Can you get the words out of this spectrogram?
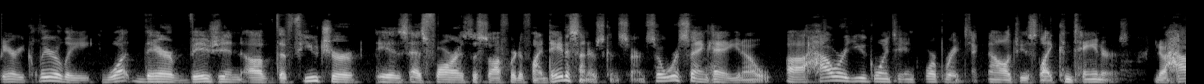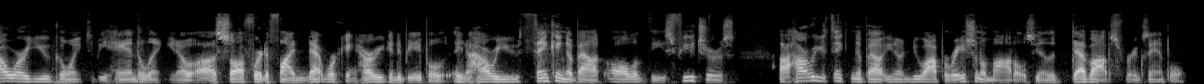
very clearly what their vision of the future is as far as the software defined data center is concerned. So we're saying, hey, you know, uh, how are you going to incorporate technologies like containers? You know, how are you going to be handling, you know, uh, software defined networking? How are you going to be able, you know, how are you thinking about all of these features? Uh, how are you thinking about, you know, new operational models, you know, the DevOps, for example?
